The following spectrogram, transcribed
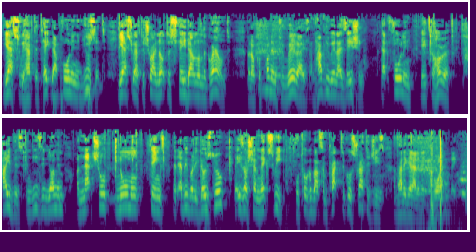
Yes, we have to take that falling and use it. Yes, we have to try not to stay down on the ground. But I'll upon him to realize and have the realization that falling Hara, Taivas, in these inyanim are natural, normal things that everybody goes through. Be'ez Hashem next week, we'll talk about some practical strategies of how to get out of it.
